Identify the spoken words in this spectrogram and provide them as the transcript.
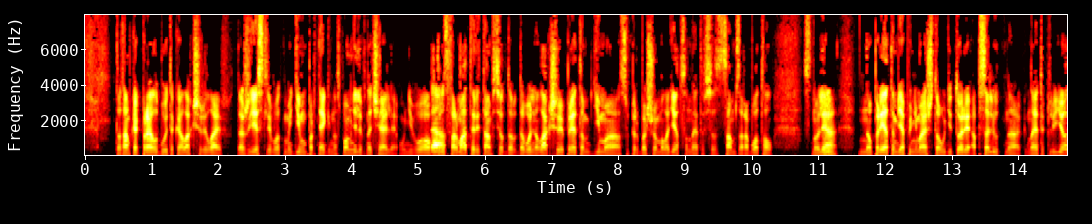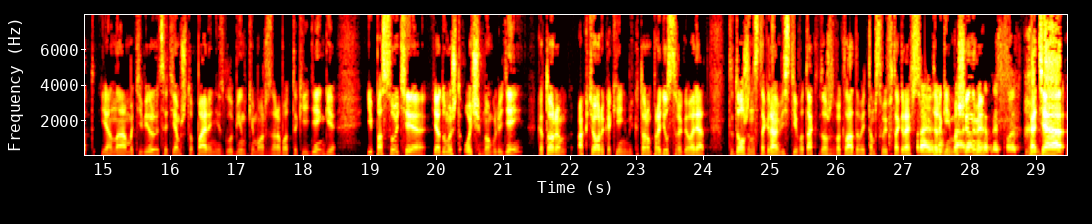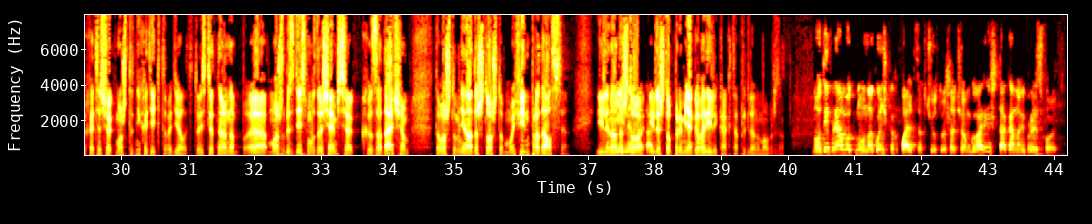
то там, как правило, будет такая luxury life. Даже если вот мы Диму Портнягина вспомнили в начале, у него да. в трансформаторе там все до- довольно luxury, при этом Дима супер большой молодец, он на это все сам заработал с нуля. Mm. Но при этом я понимаю, что аудитория абсолютно на это клюет, и она мотивируется тем, что парень из глубинки может заработать такие деньги. И по сути, я думаю, что очень много людей, которым актеры какие-нибудь, которым продюсеры говорят, ты должен Инстаграм вести вот так, ты должен выкладывать там свои фотографии с своими дорогими да, машинами. Да, хотя, хотя человек может не хотеть этого делать. То есть это, наверное, э, может быть, здесь мы возвращаемся к задачам того, что мне надо что, чтобы мой фильм продался? Или надо Именно что? Так. Или чтобы про меня говорили как-то определенным образом? Ну, ты прям вот ну, на кончиках пальцев чувствуешь, о чем говоришь, так оно и происходит.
